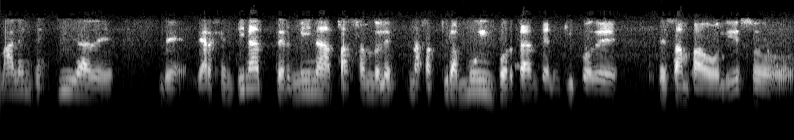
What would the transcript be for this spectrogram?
mal entendida de, de, Argentina termina pasándole una factura muy importante al equipo de, de San Paoli. Eso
